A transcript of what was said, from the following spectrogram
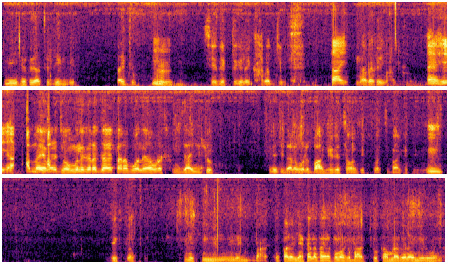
তুমি হেঁটে যাচ্ছে দেখবে। তাই তো? সে দেখতে গেলে খারাপ জিনিস। তাই? না দেখাই ভালো। হ্যাঁ, আপ- এবারে জঙ্গলে যারা যায় তারা বলে আমরা যাইনি তো? শুনেছি তারা বলে বাঘ হেঁটেছে আমরা দেখতে পাচ্ছি বাঘ হেঁটে হুম। দেখতে পাচ্ছি। বাঘ কপালে লেখা না থাকলে তোমাকে বাঘ তো কামড়াবে না নিরবে না।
